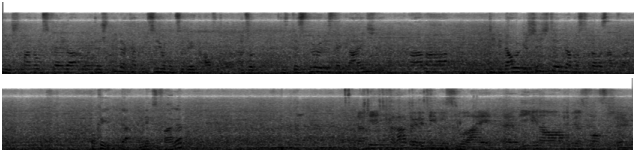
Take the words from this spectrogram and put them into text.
viel Spannungsfelder und der Spieler kann Beziehungen zu denen aufbauen. Also der Spirit ist der gleiche, aber die genaue Geschichte, da musst du noch was abwarten. Okay, ja, nächste Frage. Da steht charaktergetriebenes UI. Äh, wie genau habe ich mir das vorzustellen?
